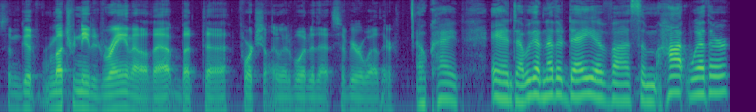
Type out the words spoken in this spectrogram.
some good, much needed rain out of that. But uh, fortunately, we avoided that severe weather. Okay, and uh, we got another day of uh, some hot weather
